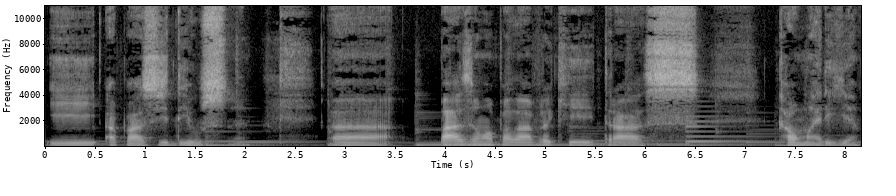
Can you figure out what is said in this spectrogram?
e a paz de Deus. Né? A paz é uma palavra que traz calmaria,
